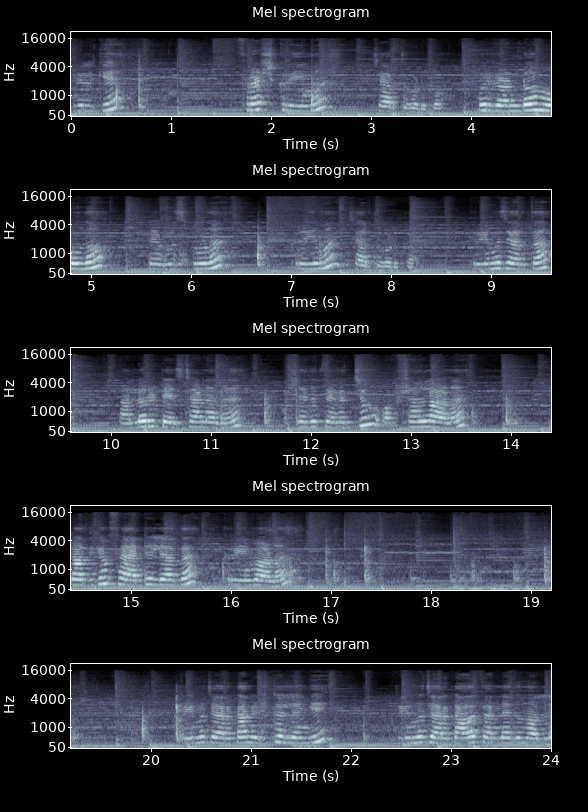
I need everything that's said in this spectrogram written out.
ഇതിലേക്ക് ഫ്രഷ് ക്രീം ചേർത്ത് കൊടുക്കാം. ഒരു രണ്ടോ മൂന്നോ ടേബിൾ സ്പൂണ് ക്രീം ചേർത്ത് കൊടുക്കാം. ക്രീം ചേർത്താൽ നല്ലൊരു ടേസ്റ്റാണ് അത് പക്ഷെ ഇത് തികച്ചും ഓപ്ഷണലാണ് അധികം ഫാറ്റ് ഇല്ലാത്ത ക്രീമാണ് ക്രീം ചേർക്കാൻ ഇഷ്ടമില്ലെങ്കിൽ ക്രീം ചേർക്കാതെ തന്നെ ഇത് നല്ല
